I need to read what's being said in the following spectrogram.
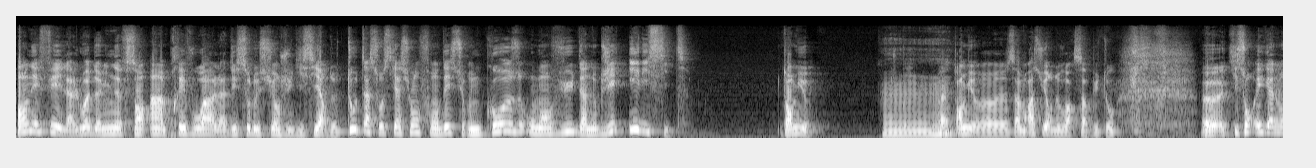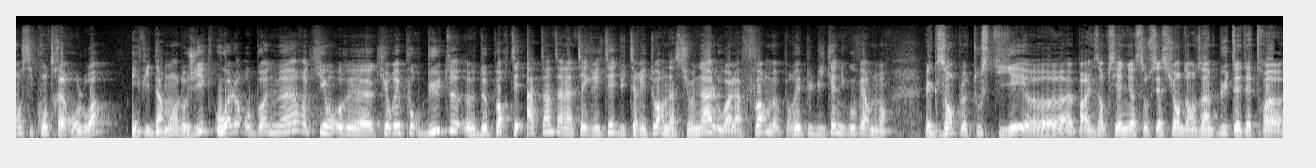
En effet, la loi de 1901 prévoit la dissolution judiciaire de toute association fondée sur une cause ou en vue d'un objet illicite. Tant mieux. Ouais, tant mieux, euh, ça me rassure de voir ça plutôt. Euh, qui sont également aussi contraires aux lois, évidemment, logique, ou alors aux bonnes mœurs qui, ont- euh, qui auraient pour but euh, de porter atteinte à l'intégrité du territoire national ou à la forme républicaine du gouvernement. Exemple, tout ce qui est, euh, par exemple, s'il y a une association dans un but est d'être, euh,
